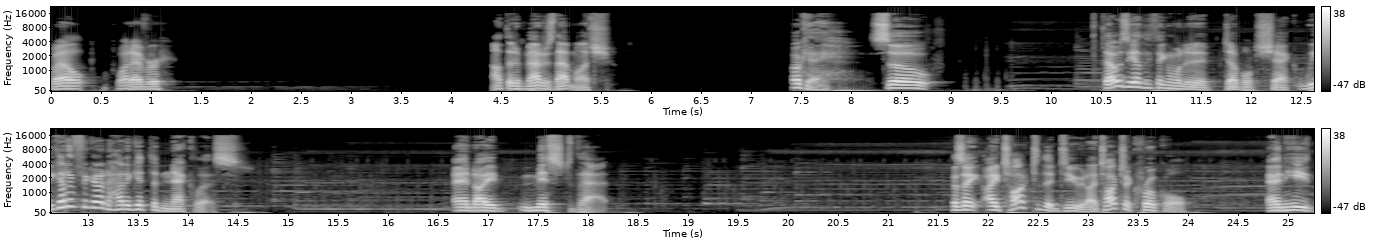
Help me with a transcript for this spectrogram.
well, whatever. Not that it matters that much. Okay, so... That was the other thing I wanted to double check. We gotta figure out how to get the necklace. And I missed that. Because I, I talked to the dude, I talked to Croakle, and he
